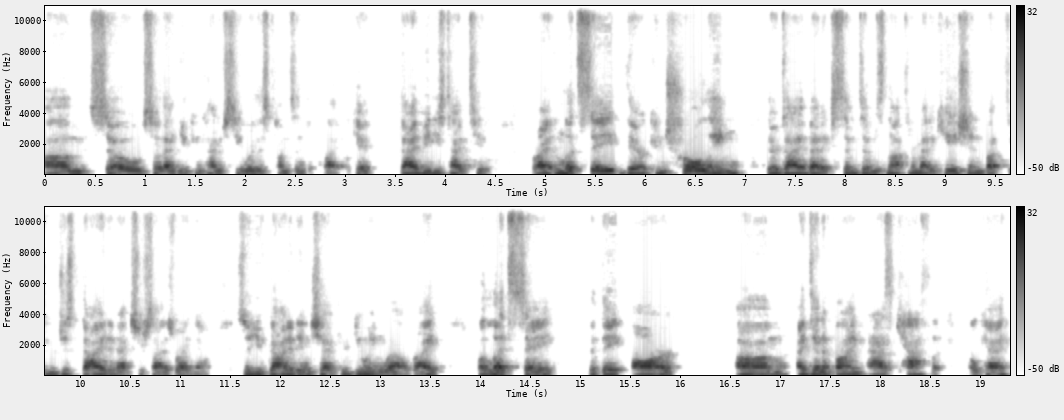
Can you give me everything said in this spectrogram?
um, so, so that you can kind of see where this comes into play. Okay, diabetes type 2, right? And let's say they're controlling their diabetic symptoms not through medication, but through just diet and exercise right now. So you've got it in check, you're doing well, right? But let's say that they are um, identifying as Catholic, okay?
